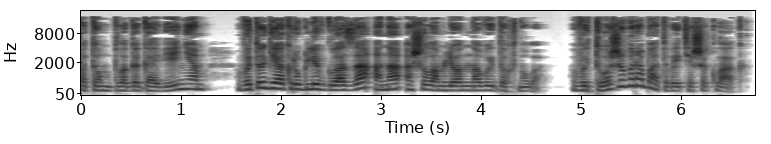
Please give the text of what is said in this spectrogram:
потом благоговением, в итоге, округлив глаза, она ошеломленно выдохнула. «Вы тоже вырабатываете шеклак?»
